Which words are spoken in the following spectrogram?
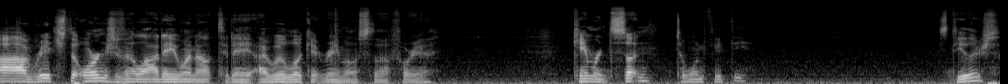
Uh, Rich, the Orange Velade went out today. I will look at Ramos, though, for you. Cameron Sutton to 150. Steelers.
